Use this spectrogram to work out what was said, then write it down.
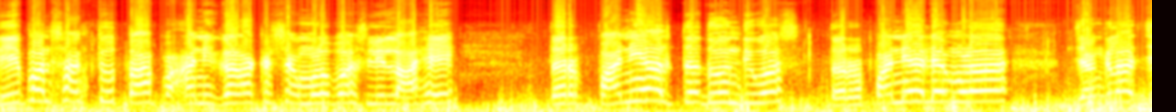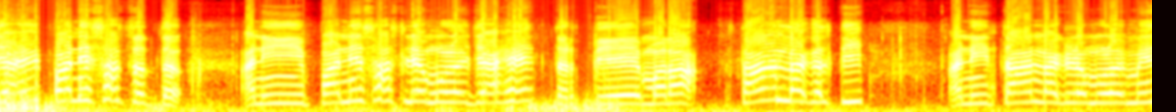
ते पण सांगतो ताप आणि गळा कशामुळे बसलेला आहे? तर पाणी आलं दोन दिवस. तर पाणी आल्यामुळं जंगलात जे आहे पाणी साचतं. आणि पाणी साचल्यामुळे जे आहे तर ते मला ताण लागल ती. आणि ताण लागल्यामुळे मी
